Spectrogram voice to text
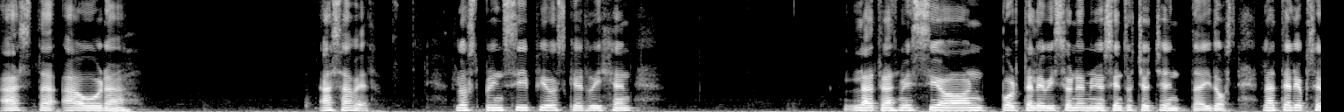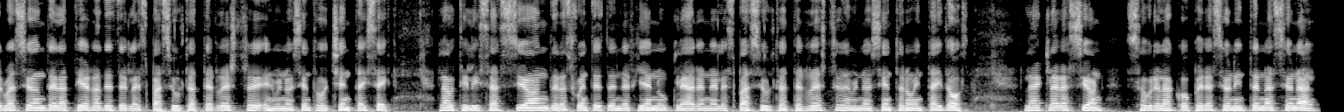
hasta ahora, a saber, los principios que rigen la transmisión por televisión en 1982, la teleobservación de la Tierra desde el espacio ultraterrestre en 1986, la utilización de las fuentes de energía nuclear en el espacio ultraterrestre en 1992, la Declaración sobre la Cooperación Internacional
